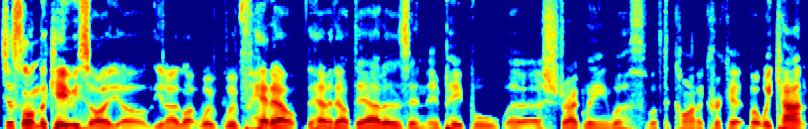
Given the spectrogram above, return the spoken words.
just on the Kiwi side, uh, you know, like we've we've had our had our doubters and, and people uh, are struggling with, with the kind of cricket, but we can't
